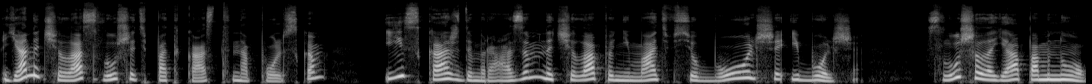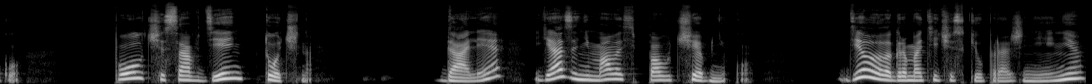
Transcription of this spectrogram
я начала слушать подкаст на польском и с каждым разом начала понимать все больше и больше. Слушала я по многу, полчаса в день точно. Далее я занималась по учебнику. Делала грамматические упражнения.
